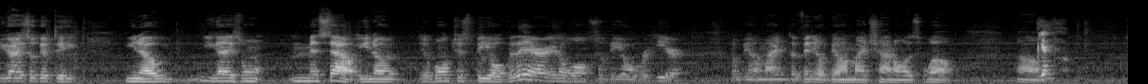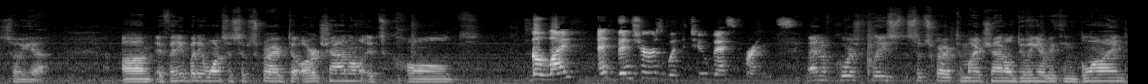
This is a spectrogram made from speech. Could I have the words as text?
you guys will get to, you know, you guys won't miss out. You know, it won't just be over there. It'll also be over here. It'll be on my the video will be on my channel as well. Um, Yep. So yeah. Um, if anybody wants to subscribe to our channel, it's called. The Life Adventures with Two Best Friends. And of course, please subscribe to my channel, Doing Everything Blind.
